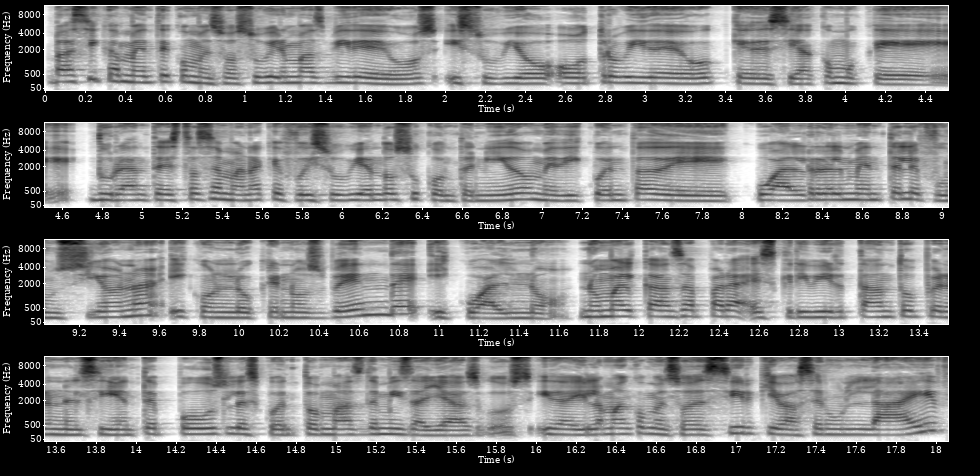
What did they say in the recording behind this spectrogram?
básicamente comenzó a subir más videos y subió otro video que decía como que durante esta semana que fui subiendo su contenido me di cuenta de cuál realmente le funciona y con lo que nos vende y cuál no. No me alcanza para escribir tanto, pero en el siguiente post les cuento más de mis hallazgos y de ahí la man comenzó a decir que iba a hacer un live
